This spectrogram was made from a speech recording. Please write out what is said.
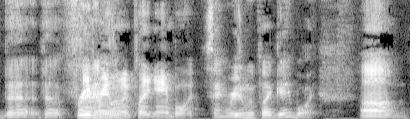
the the freedom. Same reason of- we play Game Boy. same reason we play Game Boy. Um,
